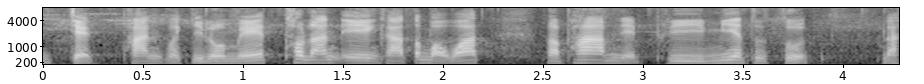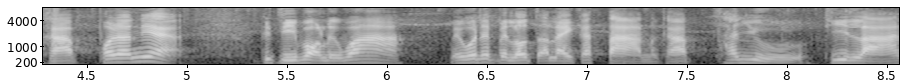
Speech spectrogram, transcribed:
17,000 กว่ากิโลเมตร เท่านั้นเองครับต้องบอกว่าสภาพเนี่ยพรีเมียมสุดๆนะครับเพราะฉะนั้นเนี่ย พี่ตีบอกเลยว่าไม่ว่าจะเป็นรถอะไรก็ตามนะครับ ถ้าอยู่ที่ร้าน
